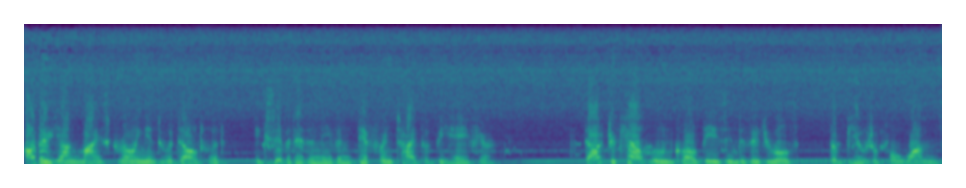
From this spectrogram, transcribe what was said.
Other young mice growing into adulthood exhibited an even different type of behavior. Dr. Calhoun called these individuals the beautiful ones.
